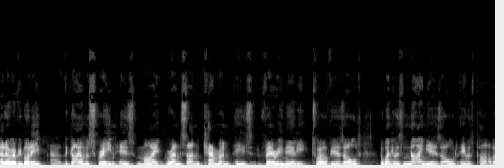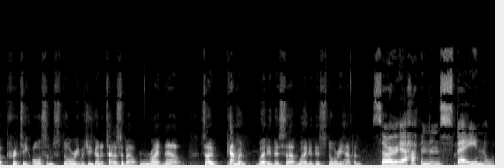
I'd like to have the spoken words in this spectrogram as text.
Hello, everybody. Uh, the guy on the screen is my grandson, Cameron. He's very nearly 12 years old. But when he was nine years old, he was part of a pretty awesome story, which he's going to tell us about right now. So, Cameron, where did this uh, where did this story happen? So it happened in Spain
